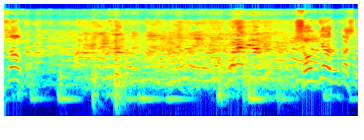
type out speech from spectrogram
सोम सोम क्या रूपा सिद्ध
